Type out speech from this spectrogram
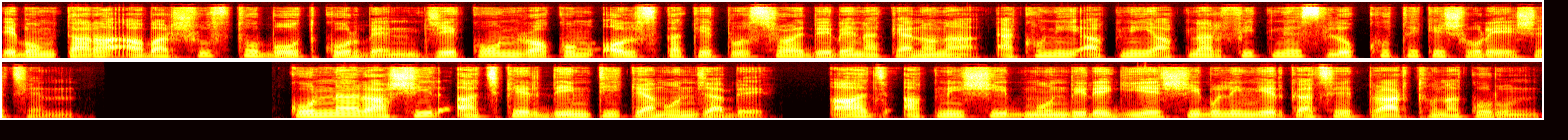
এবং তারা আবার সুস্থ বোধ করবেন যে কোন রকম অলস্তাকে প্রশ্রয় দেবে না কেননা এখনই আপনি আপনার ফিটনেস লক্ষ্য থেকে সরে এসেছেন। কন্যা রাশির আজকের দিনটি কেমন যাবে? আজ আপনি শিব মন্দিরে গিয়ে শিবলিঙ্গের কাছে প্রার্থনা করুন,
